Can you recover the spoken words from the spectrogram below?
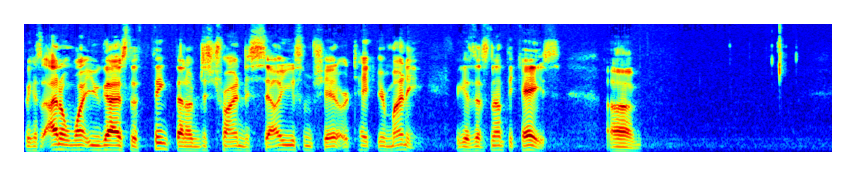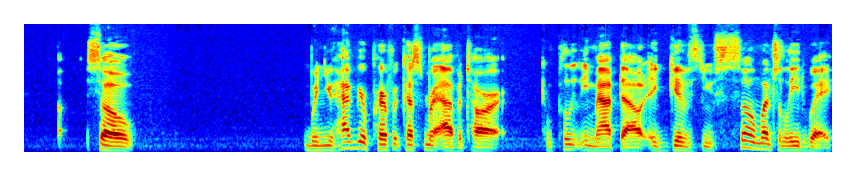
Because I don't want you guys to think that I'm just trying to sell you some shit or take your money because that's not the case. Um, so when you have your perfect customer avatar completely mapped out, it gives you so much leadway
